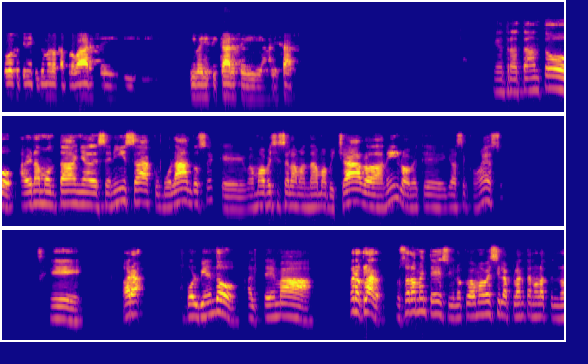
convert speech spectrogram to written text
todo eso tiene que primero que aprobarse y, verificarse y analizarse. Mientras tanto, hay una montaña de ceniza acumulándose, que vamos a ver si se la mandamos a Pichardo, a Danilo, a ver qué ellos hacen con eso. ahora, volviendo al tema bueno, claro, no solamente eso, sino que vamos a ver si la planta no la, no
